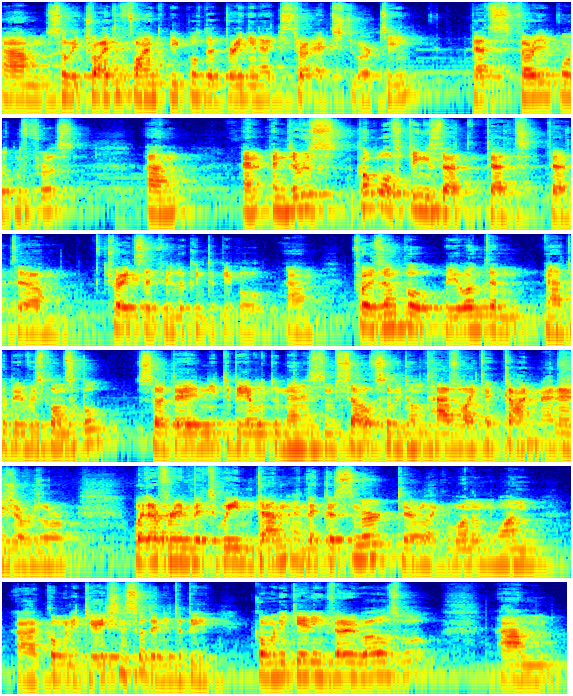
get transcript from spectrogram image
um, so we try to find people that bring an extra edge to our team that's very important for us um, and and there is a couple of things that that that traits that we look into people. Um, for example, we want them uh, to be responsible, so they need to be able to manage themselves. So we don't have like account managers or whatever in between them and the customer. They're like one-on-one uh, communication, so they need to be communicating very well as well. Um,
